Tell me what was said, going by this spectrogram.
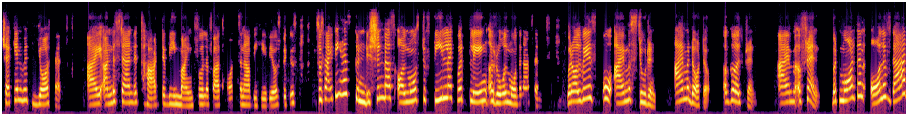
Check in with yourself I understand it's hard to be mindful of our thoughts and our behaviors because society has conditioned us almost to feel like we're playing a role more than ourselves. We're always, oh, I'm a student, I'm a daughter, a girlfriend, I'm a friend. But more than all of that,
